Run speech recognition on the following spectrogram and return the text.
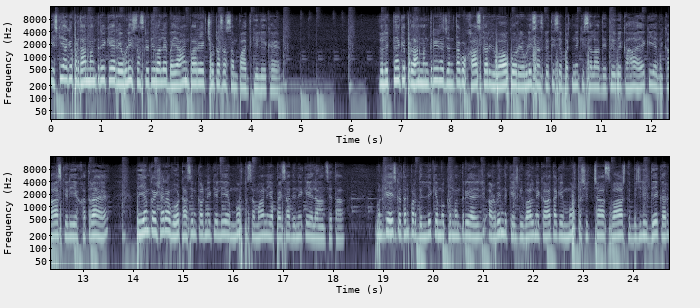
इसके आगे प्रधानमंत्री के रेवड़ी संस्कृति वाले बयान पर एक छोटा सा संपादकीय लेख है। जो लिखते हैं कि प्रधानमंत्री ने जनता को खासकर युवाओं को रेवड़ी संस्कृति से बचने की सलाह देते हुए कहा है कि यह विकास के लिए खतरा है। पीएम का इशारा वोट हासिल करने के लिए मुफ़्त सामान या पैसा देने के ऐलान से था। उनके इस कथन पर दिल्ली के मुख्यमंत्री अरविंद केजरीवाल ने कहा था कि मुफ़्त शिक्षा, स्वास्थ्य, बिजली देकर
